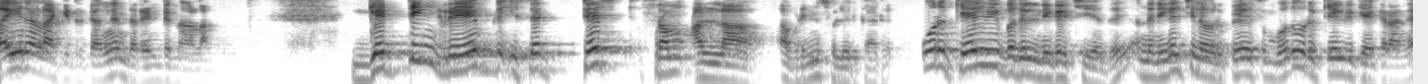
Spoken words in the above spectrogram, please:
வைரல் ஆக்கிட்டு இருக்காங்க இந்த ரெண்டு நாளாக getting raped is a test from Allah அப்படின்னு சொல்லியிருக்காரு. ஒரு கேள்வி பதில் நிகழ்ச்சி அது. அந்த நிகழ்ச்சியில் அவர் பேசும்போது ஒரு கேள்வி கேட்குறாங்க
